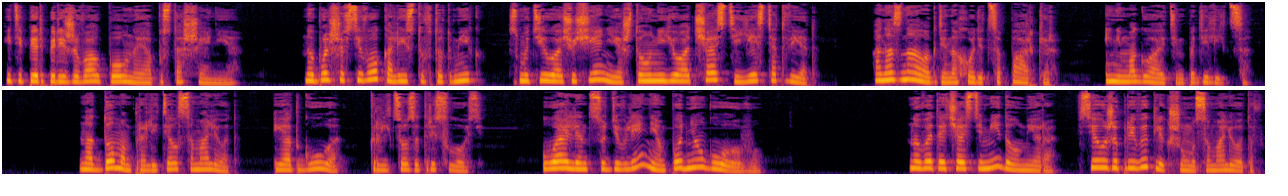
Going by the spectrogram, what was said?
И теперь переживал полное опустошение. Но больше всего Калисту в тот миг смутило ощущение, что у нее отчасти есть ответ. Она знала, где находится Паркер, и не могла этим поделиться. Над домом пролетел самолет, и от гула крыльцо затряслось. Уайленд с удивлением поднял голову. Но в этой части Мидоумера все уже привыкли к шуму самолетов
